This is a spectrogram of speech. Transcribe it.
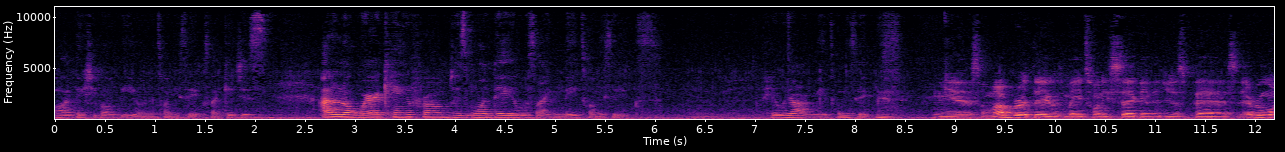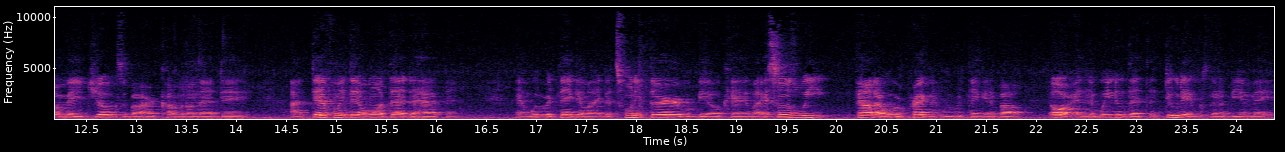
oh, I think she's gonna be here on the 26th. Like it just, I don't know where it came from. Just one day it was like May 26th. And here we are, May 26th. Yeah. So my birthday was May 22nd. It just passed. Everyone made jokes about her coming on that day. I definitely didn't want that to happen. And we were thinking like the 23rd would be okay. Like as soon as we found out we were pregnant, we were thinking about, oh, and then we knew that the due date was gonna be in May.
